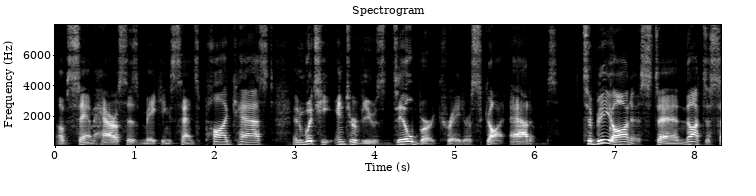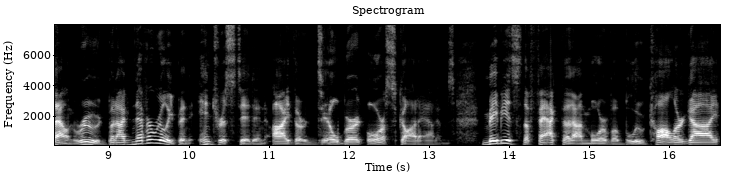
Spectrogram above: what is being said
of Sam Harris's Making Sense podcast, in which he interviews Dilbert creator Scott Adams. To be honest, and not to sound rude, but I've never really been interested in either Dilbert or Scott Adams. Maybe it's the fact that I'm more of a blue collar guy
